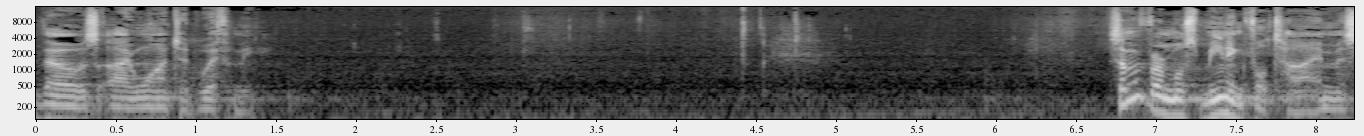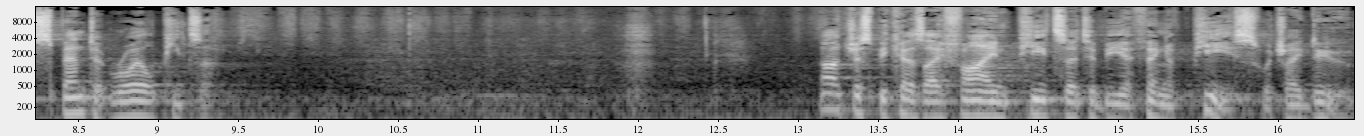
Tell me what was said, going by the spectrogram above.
those I wanted with me. Some of our most meaningful time is spent at Royal Pizza. Not just because I find pizza to be a thing of peace, which I do.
